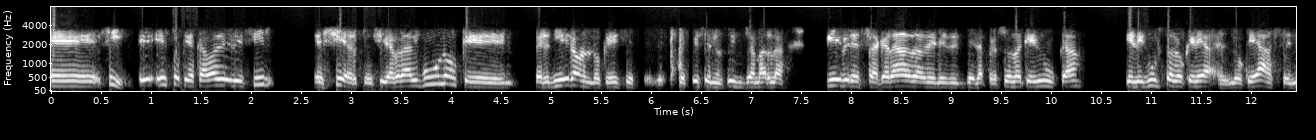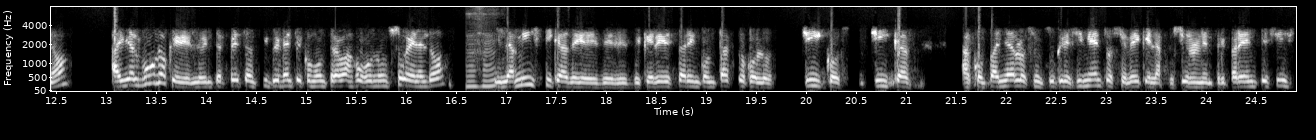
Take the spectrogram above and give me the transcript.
Eh, sí, e, esto que acaba de decir es cierto. Si habrá algunos que perdieron lo que es, especie, no sé si llamarla fiebre sagrada de, la persona que educa, que le gusta lo que, le, lo que hace, ¿no? Hay algunos que lo interpretan simplemente como un trabajo con un sueldo y la mística de, de, querer estar en contacto con los chicos, chicas, acompañarlos en su crecimiento, se ve que la pusieron entre paréntesis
